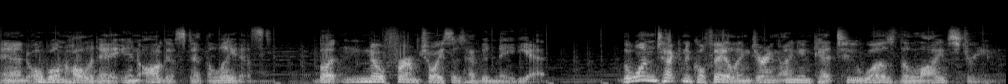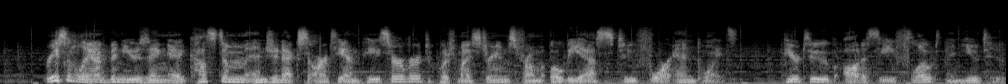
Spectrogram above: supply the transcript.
and Obon holiday in August at the latest. But no firm choices have been made yet. The one technical failing during OnionCat 2 was the live stream. Recently I've been using a custom Nginx RTMP server to push my streams from OBS to four endpoints. PeerTube, Odysee, Float, and YouTube.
